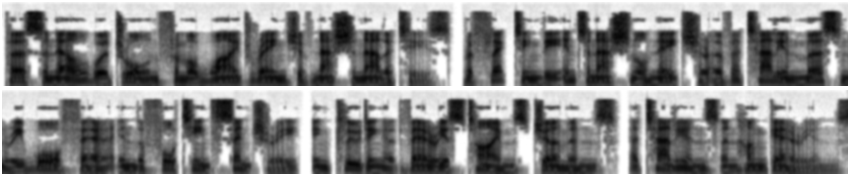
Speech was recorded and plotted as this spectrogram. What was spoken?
personnel were drawn from a wide range of nationalities, reflecting the international nature of Italian mercenary warfare in the 14th century, including at various times Germans, Italians and Hungarians.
